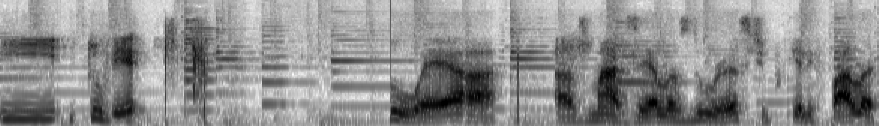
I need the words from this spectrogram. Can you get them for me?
E tu vê tu é a, as mazelas do Rust, porque ele fala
